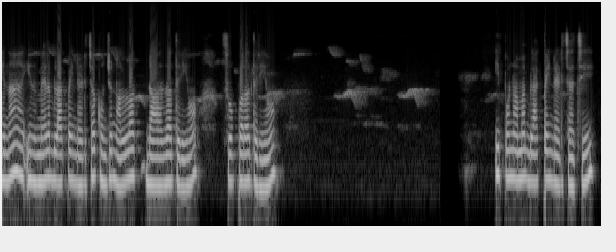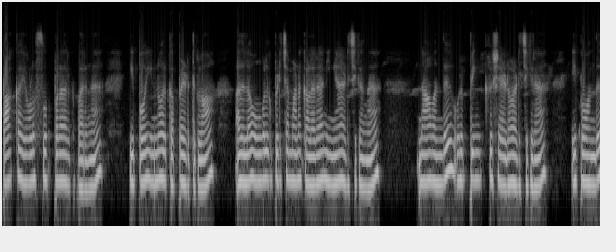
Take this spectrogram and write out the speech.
ஏன்னா இது மேலே பிளாக் பெயிண்ட் அடித்தா கொஞ்சம் நல்லா இதாக தெரியும். சூப்பராக தெரியும். இப்போ நம்ம பிளாக் பெயிண்ட் அடித்தாச்சு பார்க்க எவ்வளோ சூப்பராக இருக்குது பாருங்கள் இப்போது இன்னொரு கப்பை எடுத்துக்கலாம். அதில் உங்களுக்கு பிடிச்சமான கலரை நீங்கள் அடிச்சுக்கோங்க. நான் வந்து ஒரு பிங்க் ஷேடும் அடிச்சுக்கிறேன். இப்போ வந்து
